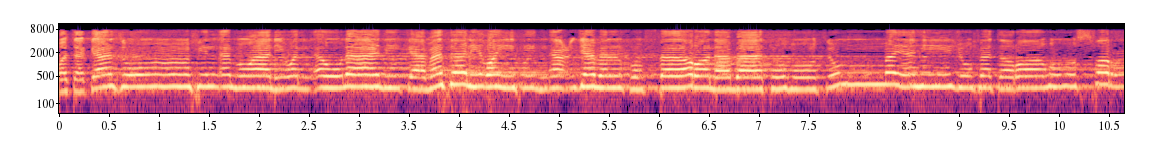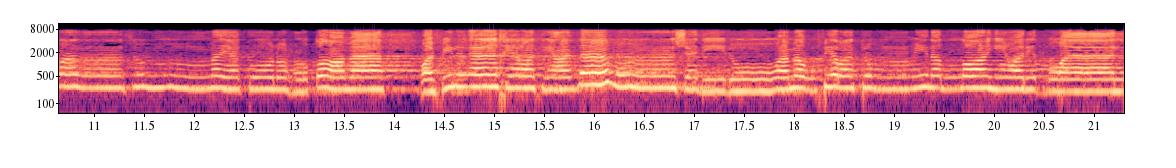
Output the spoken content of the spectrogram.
وتكاثر في الأموال والأولاد كمثل غيث أعجب الكفار نباته ثم يهيج فتراه مصفرا ثم يكون حطاما وفي الآخرة عذاب شديد ومغفرة من الله ورضوان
